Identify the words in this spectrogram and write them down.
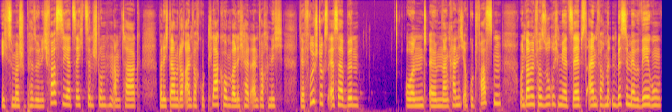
Ich zum Beispiel persönlich faste jetzt 16 Stunden am Tag, weil ich damit auch einfach gut klarkomme, weil ich halt einfach nicht der Frühstücksesser bin. Und ähm, dann kann ich auch gut fasten. Und damit versuche ich mir jetzt selbst einfach mit ein bisschen mehr Bewegung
